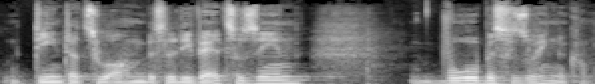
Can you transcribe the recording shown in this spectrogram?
dient dazu, auch ein bisschen die Welt zu sehen. Wo bist du so hingekommen?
